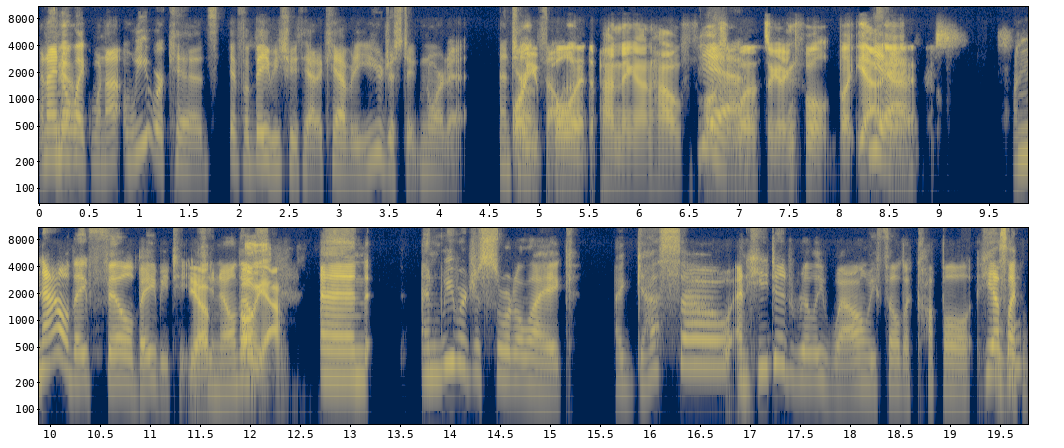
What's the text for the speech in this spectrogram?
And I know Yeah. like when I we were kids, if a baby tooth had a cavity, you just ignored it until or you fell pull out. it depending on how close Yeah. it was to getting pulled. But yeah, yeah. Now they fill baby teeth, Yep. you know? Oh yeah. And and we were just sort of like I guess so. And he did really well. We filled a couple. He has like Mm-hmm.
